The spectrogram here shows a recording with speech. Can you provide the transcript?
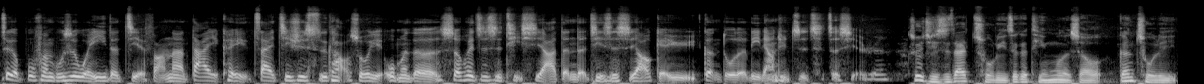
这个部分不是唯一的解放。那大大家也可以再继续思考，说也我们的社会支持体系啊等等，其实是要给予更多的力量去支持这些人。所以，其实，在处理这个题目的时候，跟处理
